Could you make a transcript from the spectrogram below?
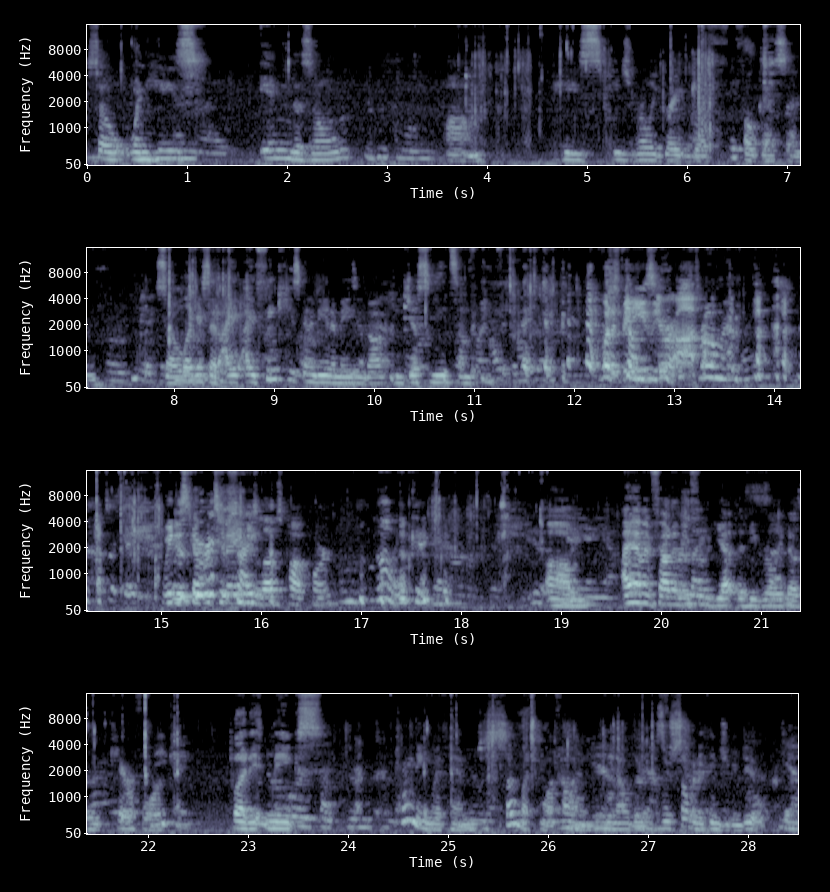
So when he's in the zone, um, he's he's really great with focus and so like I said, I, I think he's gonna be an amazing dog. He just needs somebody. Would have been easier off. From him. We discovered today he loves popcorn. Oh, okay. Um, I haven't found any food yet that he really doesn't care for, but it makes training with him just so much more fun. You know, there, 'cause there's so many things you can do. Yeah.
